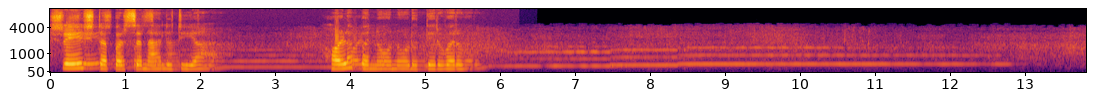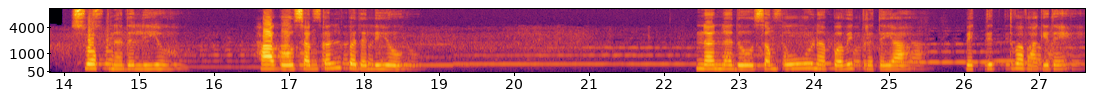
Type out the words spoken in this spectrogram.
ಶ್ರೇಷ್ಠ ಪರ್ಸನಾಲಿಟಿಯ ಹೊಳಪನ್ನು ನೋಡುತ್ತಿರುವರು. ಸ್ವಪ್ನದಲ್ಲಿಯೂ ಹಾಗೂ ಸಂಕಲ್ಪದಲ್ಲಿಯೂ ನನ್ನದು ಸಂಪೂರ್ಣ ಪವಿತ್ರತೆಯ ವ್ಯಕ್ತಿತ್ವವಾಗಿದೆ.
